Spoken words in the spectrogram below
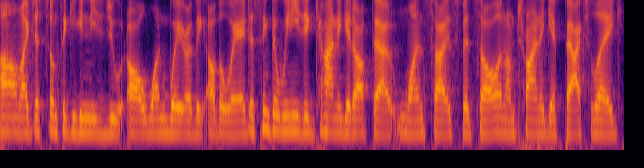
Um, I just don't think you can need to do it all one way or the other way. I just think that we need to kind of get off that one size fits all, and I'm trying to get back to like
